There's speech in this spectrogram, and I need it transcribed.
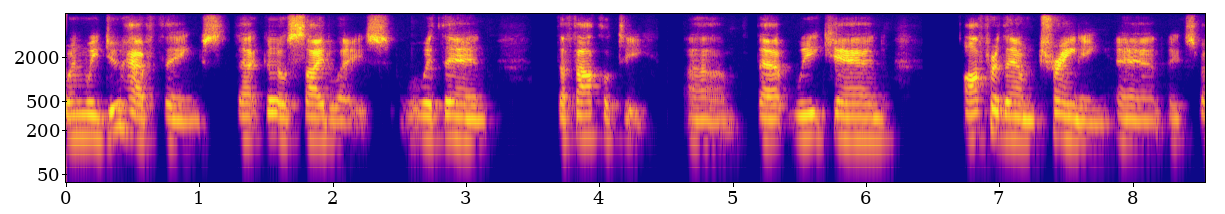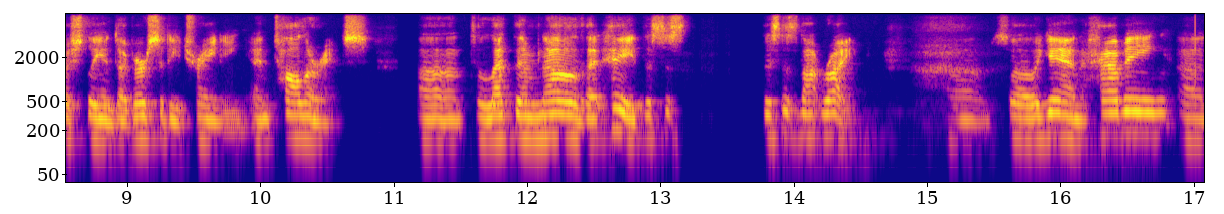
when we do have things that go sideways within the faculty, um, that we can offer them training and especially in diversity training and tolerance uh, to let them know that hey this is this is not right. Um, so again having uh,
